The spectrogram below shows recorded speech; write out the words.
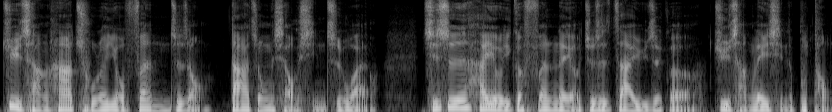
剧场它除了有分这种大中小型之外哦。其实还有一个分类哦，就是在于这个剧场类型的不同。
